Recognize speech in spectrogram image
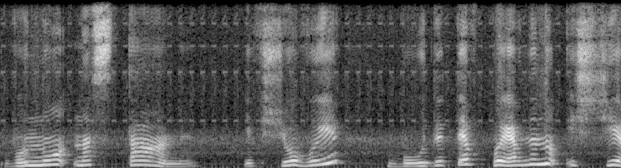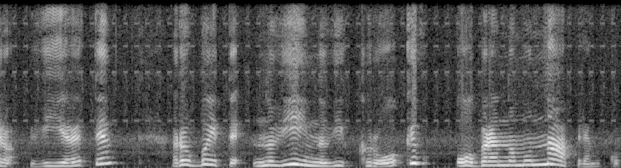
воно настане, якщо ви будете впевнено і щиро вірити, робити нові й нові кроки в обраному напрямку.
